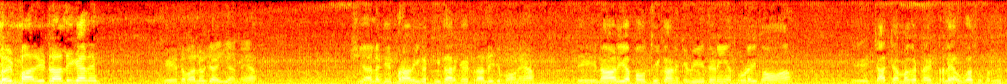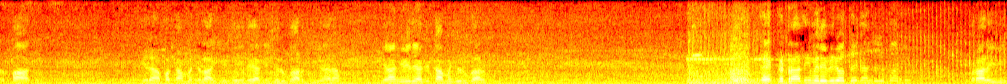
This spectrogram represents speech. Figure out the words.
ਲੋ ਪਾਲੀ ਟਰਾਲੀ ਕਹਿੰਦੇ। ਖੇਤ ਵੱਲੋਂ ਜਾਈ ਜਾਂਦੇ ਆ। ਚੱਲ ਕੇ ਪਰਾਲੀ ਇਕੱਠੀ ਕਰਕੇ ਟਰਾਲੀ 'ਚ ਪਾਉਣੇ ਆ। ਤੇ ਨਾਲ ਹੀ ਆਪਾਂ ਉੱਥੇ ਹੀ ਕਣਕ ਵੇਚ ਦੇਣੀ ਆ ਥੋੜਾ ਹੀ ਥਾਂ ਆ। ਤੇ ਚਾਚਾ ਮਗਰ ਟਰੈਕਟਰ ਲਿਆਊਗਾ ਸੁਪਰ ਸੀਡਰ ਪਾ ਕੇ। ਫਿਰ ਆਪਾਂ ਕੰਮ ਚਲਾਈਏ, ਖੇਤ ਆ ਕੇ ਸ਼ੁਰੂ ਕਰ ਦਈਏ ਯਾਰ ਜਿਹੜਾ ਖੇਤ ਆ ਕੇ ਕੰਮ ਸ਼ੁਰੂ ਕਰ ਦਈਏ ਇੱਕ ਟਰਾਲੀ ਮੇਰੇ ਵੀਰੇ ਉੱਥੇ ਘੰਟੇ 'ਚ ਭਰ ਦੇ ਪਰਾਲੀ ਦੀ।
